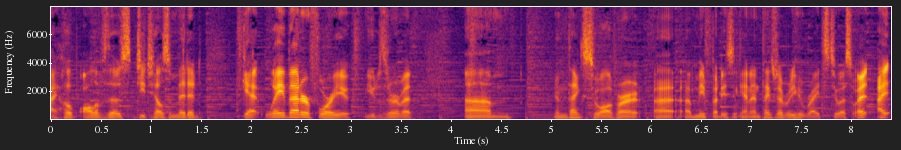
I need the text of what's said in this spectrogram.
I hope all of those details omitted get way better for you. You deserve it. Um, and thanks to all of our uh, meat buddies again, and thanks to everybody who writes to us. I, I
